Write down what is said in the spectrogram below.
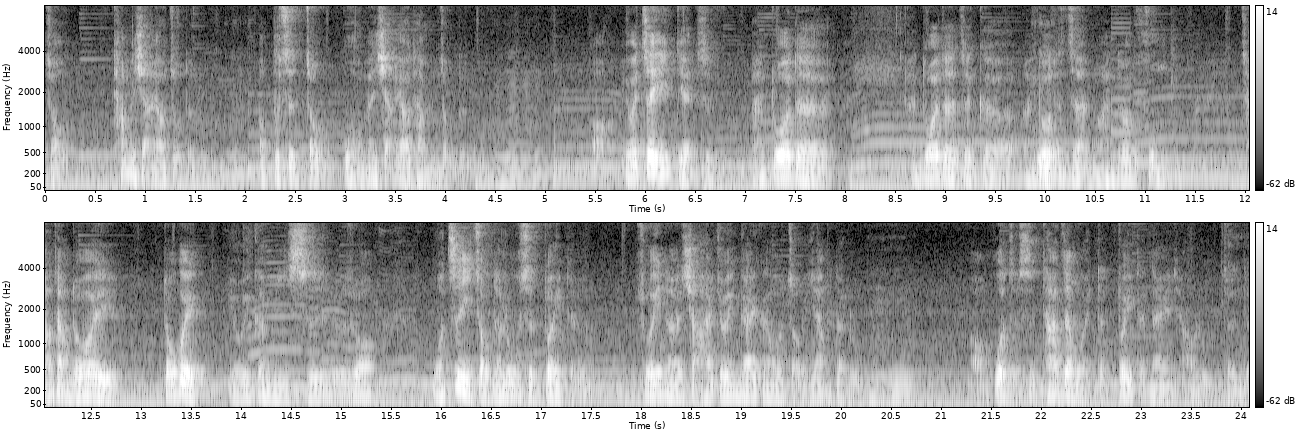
走他们想要走的路，嗯，而不是走我们想要他们走的路，嗯，哦，因为这一点是很多的。很多的这个很多的人，很多父母常常都会都会有一个迷失，就是说我自己走的路是对的，所以呢，小孩就应该跟我走一样的路。嗯嗯，哦，或者是他认为的对的那一条路。真的。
